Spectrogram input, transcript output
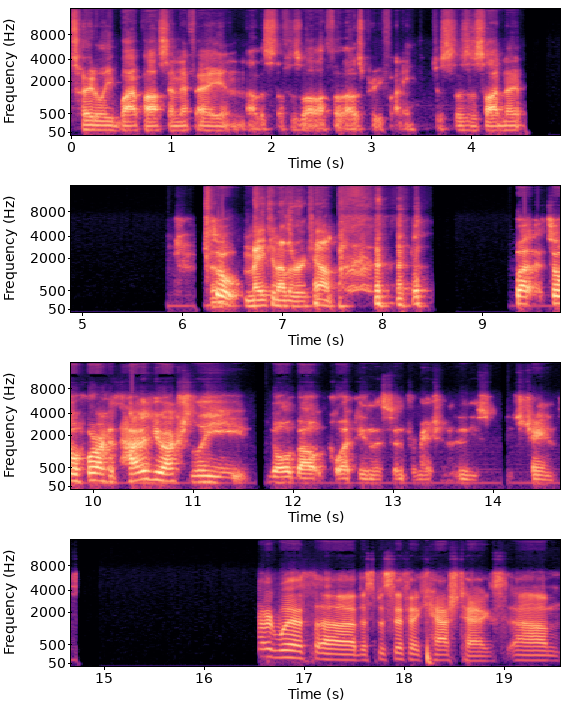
totally bypass MFA and other stuff as well. I thought that was pretty funny. Just as a side note. So- make another account. But so for how did you actually go about collecting this information in these, these chains? Started with uh, the specific hashtags. Um,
